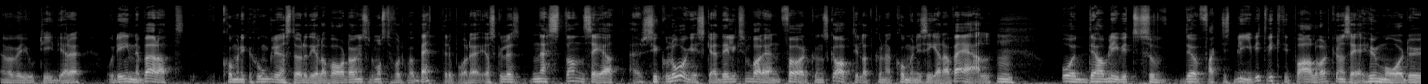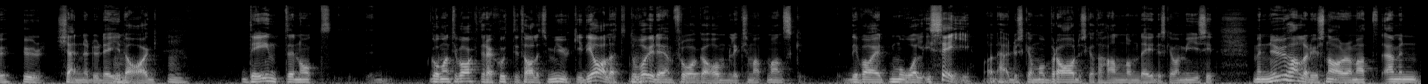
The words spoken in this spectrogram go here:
än vad vi gjort tidigare. Och det innebär att kommunikation blir en större del av vardagen så då måste folk vara bättre på det. Jag skulle nästan säga att psykologiska, det är liksom bara en förkunskap till att kunna kommunicera väl. Mm. Och det har blivit så, det har faktiskt blivit viktigt på allvar att kunna säga hur mår du, hur känner du dig mm. idag? Mm. Det är inte något Går man tillbaka till det här 70-talets mjukidealet, då var ju det en fråga om liksom att man det var ett mål i sig. Det här, du ska må bra, du ska ta hand om dig, det ska vara mysigt. Men nu handlar det ju snarare om att, äh, men,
